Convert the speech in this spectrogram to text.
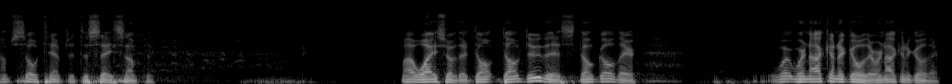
I'm so tempted to say something. My wife's over there. Don't, don't do this. Don't go there. We're, not going to go there. We're not going to go there.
